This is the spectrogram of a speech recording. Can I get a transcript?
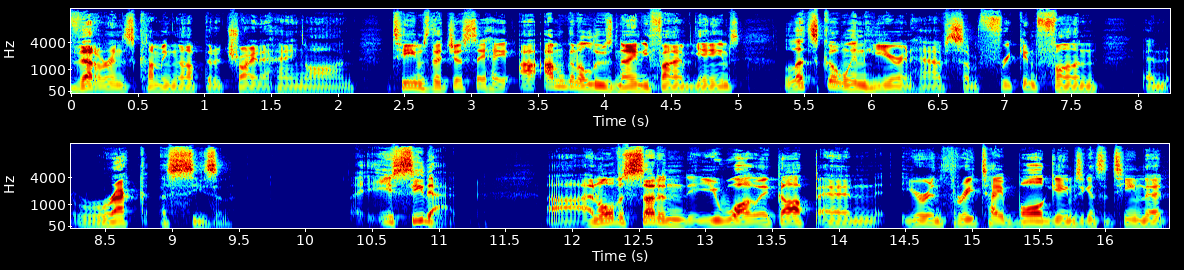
veterans coming up that are trying to hang on, teams that just say, hey, I- am going to lose 95 games. Let's go in here and have some freaking fun and wreck a season. You see that. Uh, and all of a sudden, you wake up and you're in three tight ball games against a team that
